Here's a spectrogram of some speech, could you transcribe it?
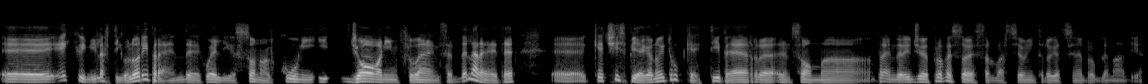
Eh, e quindi l'articolo riprende quelli che sono alcuni giovani influencer della rete eh, che ci spiegano i trucchetti per insomma prendere in giro il professore e salvarsi da un'interrogazione problematica.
